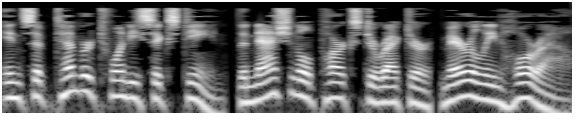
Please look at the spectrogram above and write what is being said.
In September 2016, the National Parks Director, Marylène Hoarau,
